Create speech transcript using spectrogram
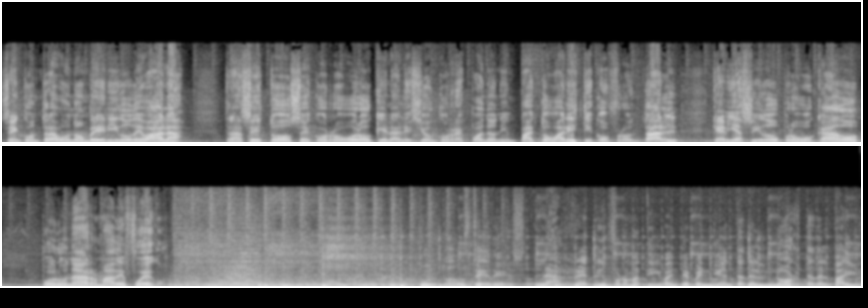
se encontraba un hombre herido de bala. Tras esto se corroboró que la lesión corresponde a un impacto balístico frontal que había sido provocado por un arma de fuego. Junto a ustedes, la red informativa independiente del norte del país.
